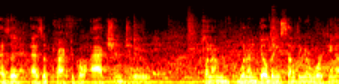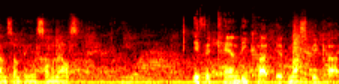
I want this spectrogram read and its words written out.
as a as a practical action to when I'm when I'm building something or working on something with someone else. If it can be cut, it must be cut.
